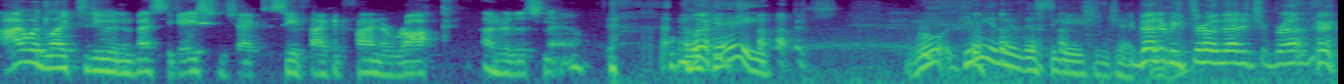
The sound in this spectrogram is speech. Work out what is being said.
I would like to do an investigation check to see if I could find a rock under the snow. Okay, Gosh. Roll. Give me an investigation check. You better then. be throwing that at your brother.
